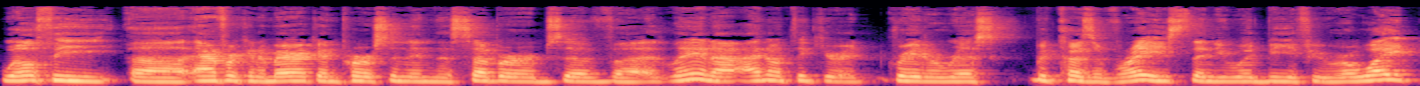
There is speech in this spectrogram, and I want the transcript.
wealthy uh, African American person in the suburbs of uh, Atlanta, I don't think you're at greater risk because of race than you would be if you were a white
